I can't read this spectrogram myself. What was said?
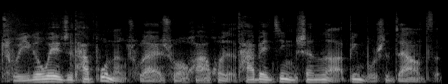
处于一个位置他不能出来说话，或者他被晋升了，并不是这样子。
